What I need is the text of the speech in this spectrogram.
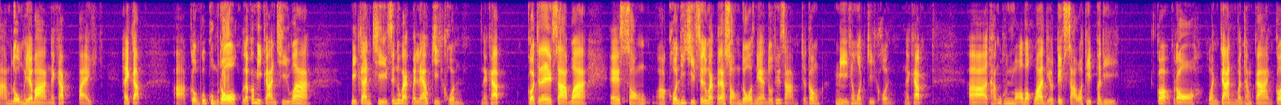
3 โรงพยาบาลนะครับไปให้กับกรมควบคุมโรค แล้วก็มีการชี้ว่า มีการฉีดซิโนแวคไปแล้วกี่คนนะครับก็จะได้ทราบว่าเอะสองอคนที่ฉีดซิโนแวคไปแล้ว 2 โดสเนี่ยโดสที่ 3 จะต้องมีทั้งหมดกี่คนนะครับทางคุณหมอบอกว่าเดี๋ยวติดเสาร์อาทิตย์พอดี ก็รอวันจันทร์วันทำการก็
